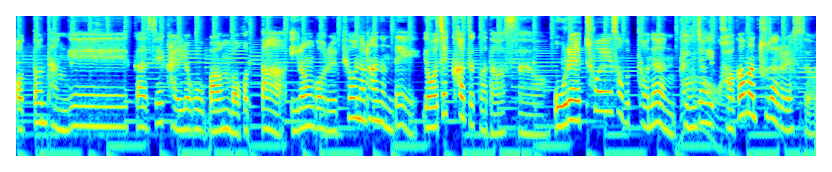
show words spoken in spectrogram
어떤 단계까지 가려고 마음 먹었다 이런 거를 표현을 하는데 여제 카드가 나왔어요. 올해 초에서부터는 굉장히. 과감한 투자를 했어요.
